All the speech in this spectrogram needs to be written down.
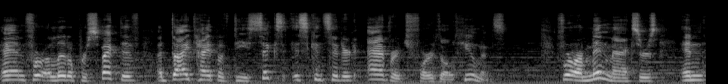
And for a little perspective, a die type of d6 is considered average for adult humans. For our min-maxers, an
